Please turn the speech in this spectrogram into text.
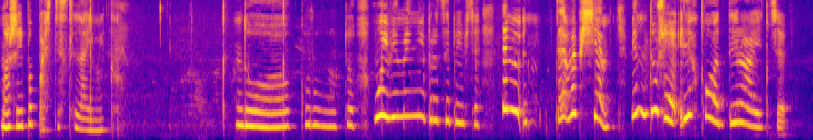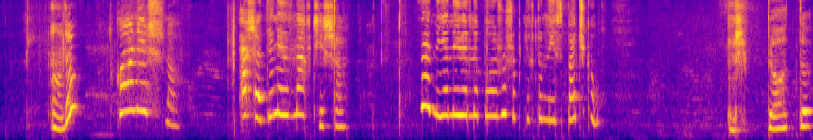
Може і попасти слаймик. Да, круто. Ой, він мені прицепився. Та ну, Це вообще, він дуже легко віддирається. А, да? Конечно. А що, ти не знав чи що? Ладно, я, наверное, положу, щоб ніхто не іспачкав. Ребята,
